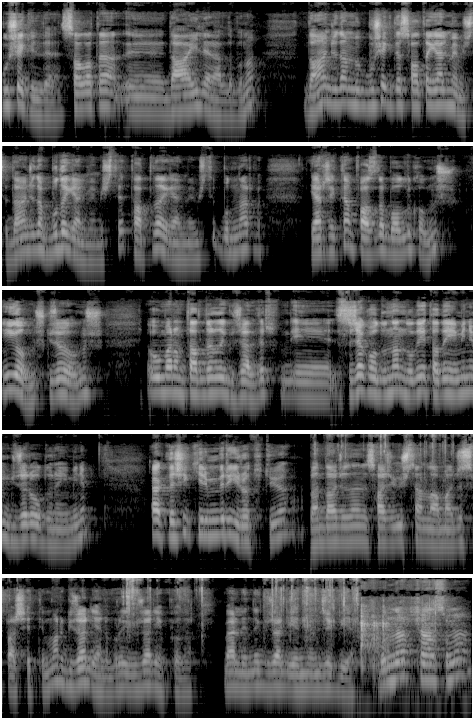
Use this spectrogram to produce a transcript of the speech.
bu, şekilde. Salata e, dahil herhalde bunu. Daha önceden bu- şekilde salata gelmemişti. Daha önceden bu da gelmemişti. Tatlı da gelmemişti. Bunlar gerçekten fazla bolluk olmuş. İyi olmuş, güzel olmuş. Umarım tadları da güzeldir. E, sıcak olduğundan dolayı tadı eminim güzel olduğuna eminim. Yaklaşık 21 euro tutuyor. Ben daha önceden de sadece 3 tane lahmacun sipariş ettiğim var. Güzel yani burayı güzel yapıyorlar. Berlin'de güzel yenilenecek bir yer. Bunlar şansıma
